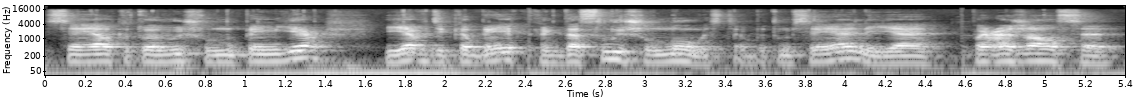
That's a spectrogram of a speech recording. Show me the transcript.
сериал, который вышел на премьер. И я в декабре, когда слышал новость об этом сериале, я поражался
